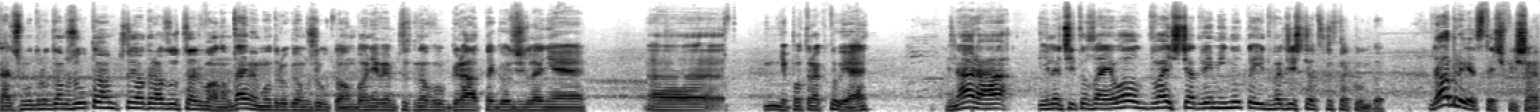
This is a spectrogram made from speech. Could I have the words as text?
dać mu drugą żółtą, czy od razu czerwoną? Dajmy mu drugą żółtą, bo nie wiem, czy znowu gra tego źle nie, eee, nie potraktuje. Nara, ile ci to zajęło? 22 minuty i 23 sekundy. Dobry jesteś, Fischer.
